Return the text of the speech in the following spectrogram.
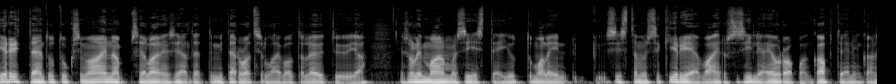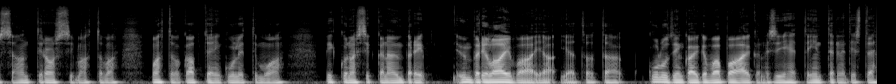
erittäin tutuksi. Mä aina selailin sieltä, että mitä Ruotsin laivalta löytyy ja, ja se oli maailman siistein juttu. Mä olin siis tämmöisessä kirjeenvaihdossa Silja Euroopan kapteenin kanssa. Antti Rossi, mahtava, mahtava kapteeni, kuljetti mua pikkunassikkana ympäri, ympäri laivaa ja, ja tota, kulutin kaiken vapaa-aikani siihen, että internetistä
